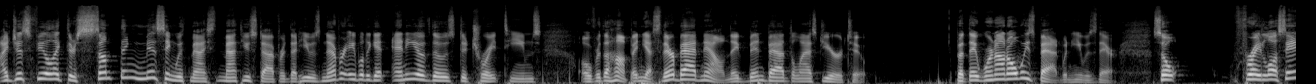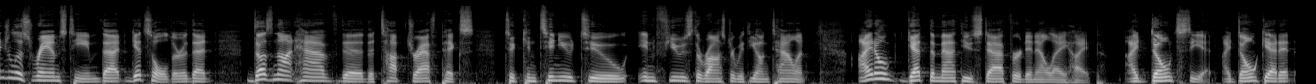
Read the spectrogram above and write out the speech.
I just feel like there's something missing with Matthew Stafford that he was never able to get any of those Detroit teams over the hump. And yes, they're bad now, and they've been bad the last year or two. But they were not always bad when he was there. So for a Los Angeles Rams team that gets older, that does not have the the top draft picks to continue to infuse the roster with young talent, I don't get the Matthew Stafford in LA hype. I don't see it. I don't get it.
